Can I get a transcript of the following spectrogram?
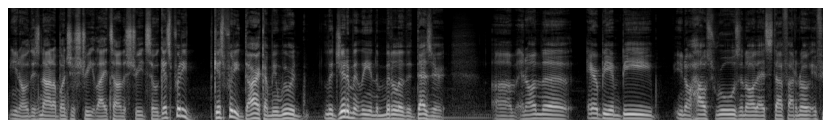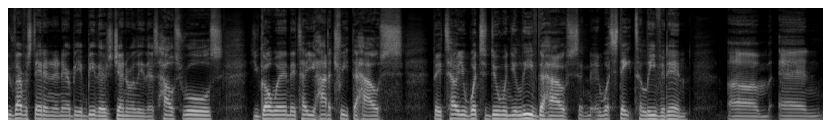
you know, there's not a bunch of street lights on the street, so it gets pretty gets pretty dark. I mean, we were legitimately in the middle of the desert, um, and on the Airbnb, you know, house rules and all that stuff. I don't know if you've ever stayed in an Airbnb. There's generally there's house rules. You go in, they tell you how to treat the house. They tell you what to do when you leave the house and, and what state to leave it in. Um, and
